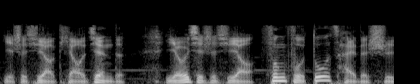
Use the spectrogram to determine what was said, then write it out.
也是需要条件的，尤其是需要丰富多彩的实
